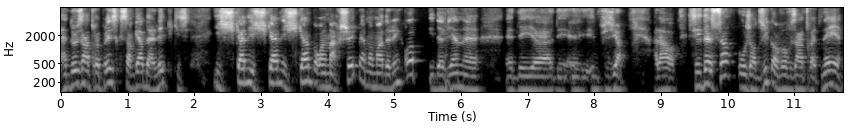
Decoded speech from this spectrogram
Hein, deux entreprises qui se regardent aller, puis qui ils chicanent, ils chicanent, ils chicanent pour un marché, puis à un moment donné, hop, ils deviennent euh, des, euh, des, euh, une fusion. Alors, c'est de ça aujourd'hui qu'on va vous entretenir,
